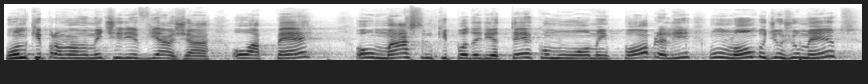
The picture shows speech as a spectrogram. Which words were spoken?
Um homem que provavelmente iria viajar ou a pé, ou o máximo que poderia ter, como um homem pobre ali, um lombo de um jumento.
